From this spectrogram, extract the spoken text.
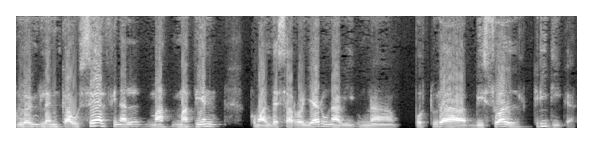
lo, encaucé al final más, más bien como al desarrollar una, una postura visual crítica,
